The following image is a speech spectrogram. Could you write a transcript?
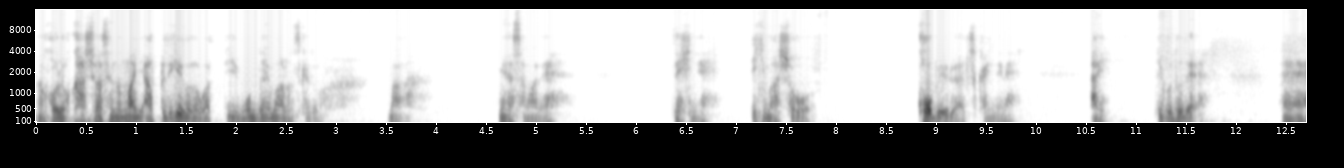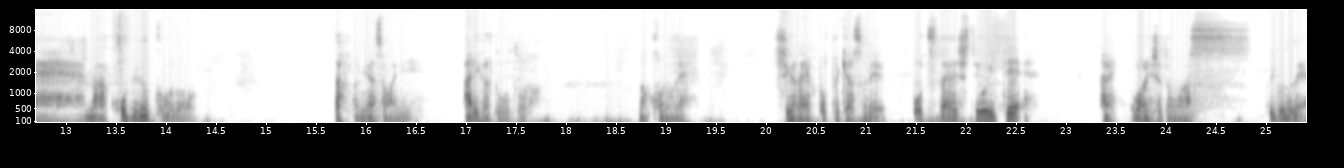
まあ、これを柏戦の前にアップできるかどうかっていう問題もあるんですけど、まあ、皆様で、ぜひね、行きましょう。神戸よりは近いんでね。はい。ということで、えー、まあ、神戸空港のスタッフの皆様にありがとうと、まあ、このね、しがないポッドキャストでお伝えしておいて、はい、終わりにしたいと思います。ということで、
